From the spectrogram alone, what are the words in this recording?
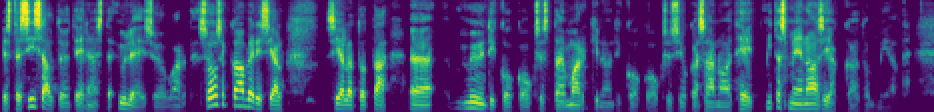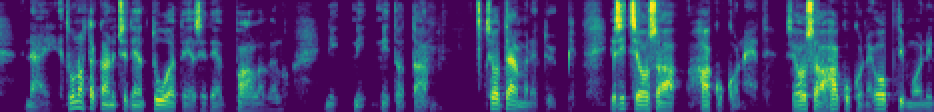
ja sitä sisältöä tehdään sitä yleisöä varten. Se on se kaveri siellä, siellä tota, myyntikokouksessa tai markkinointikokouksessa, joka sanoo, että hei, mitäs meidän asiakkaat on mieltä näin. Et unohtakaa nyt se teidän tuote ja se teidän palvelu. Ni, niin, niin tota, se on tämmöinen tyyppi. Ja sitten se osaa hakukoneet. Se osaa hakukoneoptimoinnin,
